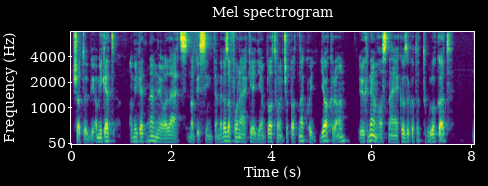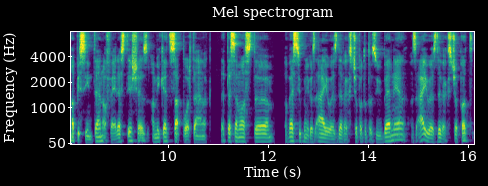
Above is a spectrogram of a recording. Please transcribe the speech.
stb. Amiket, amiket nem nagyon látsz napi szinten, mert az a fonáki egy ilyen platformcsapatnak, hogy gyakran ők nem használják azokat a túlokat napi szinten a fejlesztéshez, amiket supportálnak. Tehát teszem azt, ha vesszük mondjuk az iOS DevX csapatot az Ubernél, az iOS DevX csapat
